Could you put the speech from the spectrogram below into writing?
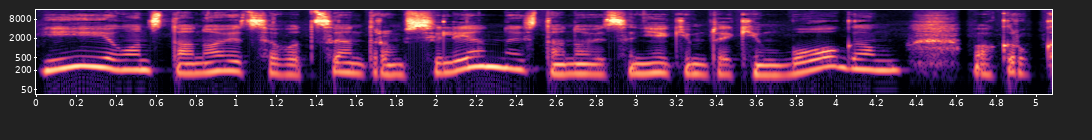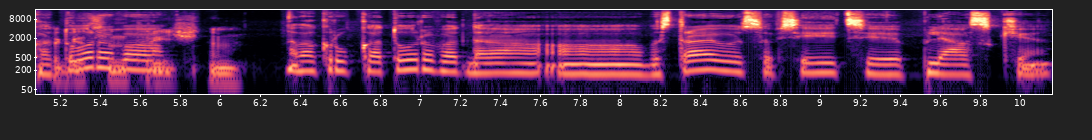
и он становится вот центром вселенной, становится неким таким богом, вокруг которого, вокруг которого, да, а, выстраиваются все эти пляски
